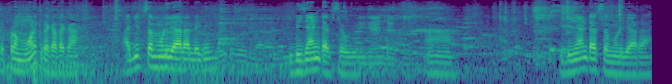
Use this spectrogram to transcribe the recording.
तो पूरा मोड़ के रखा था कहाँ अजीब सा मुड़ जा रहा है लेकिन डिज़ाइन टाइप से हो गया हाँ डिज़ाइन टाइप से मुड़ जा रहा है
